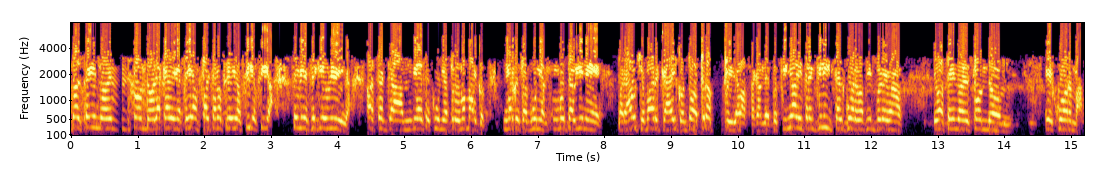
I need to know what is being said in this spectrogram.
Va saliendo el fondo, la cadena, se falta, no se dio, siga, siga. Se viene Ezequiel Videla. ataca Miguel Acuña, pero no Marcos, Marcos Acuña, bota viene para Aucho, marca ahí con todo pero y la va sacando. Después y tranquiliza el cuervo sin problemas, le va saliendo del fondo el jugador más.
